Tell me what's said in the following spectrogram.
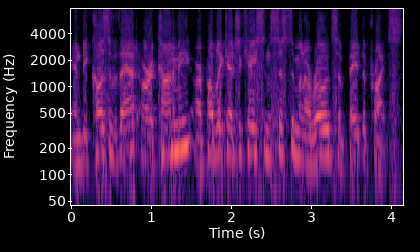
and because of that, our economy, our public education system, and our roads have paid the price.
